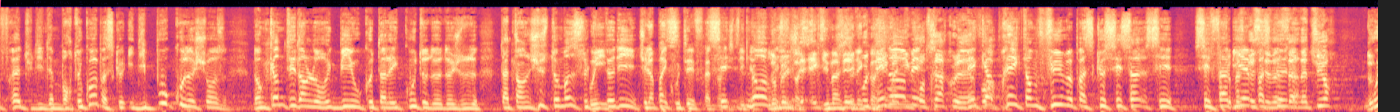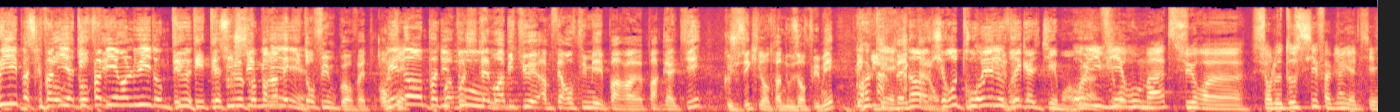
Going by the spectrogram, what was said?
Fred, tu dis n'importe quoi parce qu'il dit beaucoup de choses. Donc quand tu es dans le rugby ou que tu as l'écoute de, de, de- t'attends justement ce Oui, qu'il te dit. tu l'as pas écouté, Fred. Non, Non, mais, mais Du contraire que qu'après t'en fumes parce que c'est ça, c'est c'est Fabien Parce que c'est sa nature. Donc- Oui, parce que Fabien a dit donc- Fabien en lui, donc T'es tu t'es- t'es laisse-le touché par un mec qui t'enfume, quoi, en fait. Mais non, pas du moi, Moi, je tout. suis tellement habitué à me faire enfumer par, euh, par Galtier que je sais qu'il est en train de nous enfumer. Mais Non, j'ai retrouvé le vrai Galtier, moi. Voilà. Olivier Roumat sur, euh, sur le dossier Fabien Galtier.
